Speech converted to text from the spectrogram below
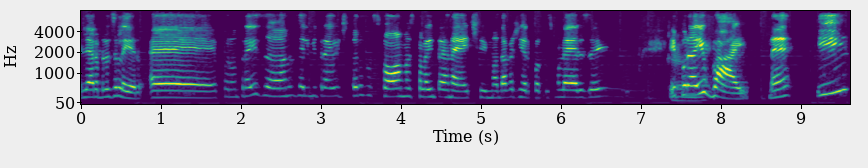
Ele era brasileiro. É, foram três anos, ele me traiu de todas as formas pela internet, mandava dinheiro para outras mulheres e, e por aí vai, né? E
